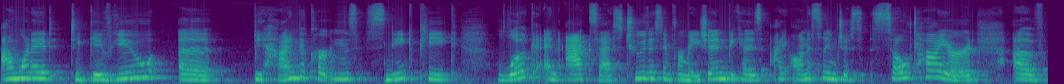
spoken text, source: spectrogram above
I wanted to give you a behind the curtains sneak peek look and access to this information because I honestly am just so tired of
